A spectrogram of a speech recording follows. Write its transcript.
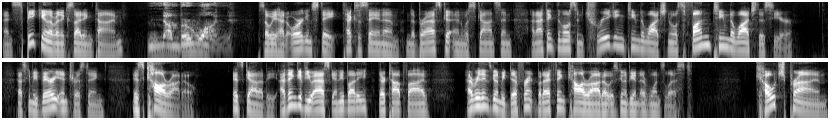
And speaking of an exciting time, Number one. So we had Oregon State, Texas A&M, Nebraska, and Wisconsin. And I think the most intriguing team to watch, the most fun team to watch this year, that's going to be very interesting, is Colorado. It's got to be. I think if you ask anybody, their top five, everything's going to be different, but I think Colorado is going to be on everyone's list. Coach Prime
